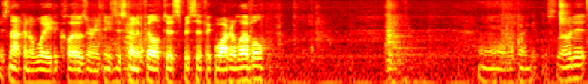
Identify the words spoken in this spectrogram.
It's not going to weigh the clothes or anything. It's just going to fill up to a specific water level. And I'm going to get this loaded.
